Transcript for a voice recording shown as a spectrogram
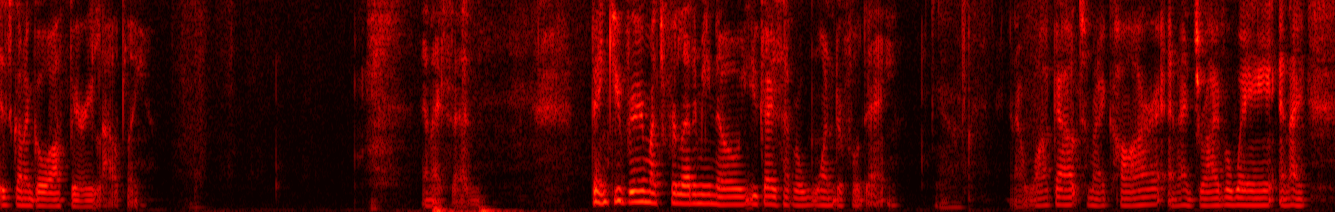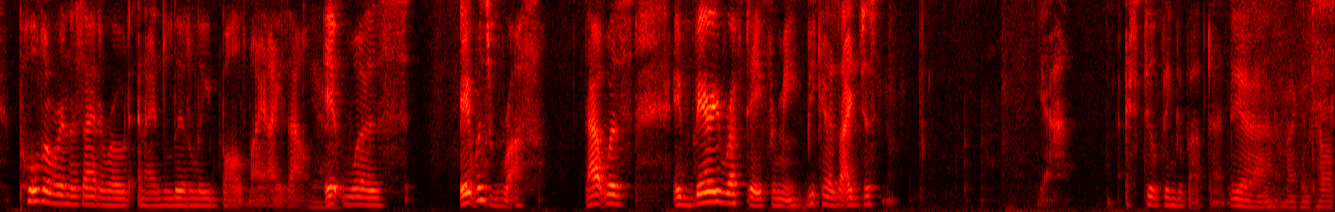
it's going to go off very loudly. And I said, Thank you very much for letting me know. You guys have a wonderful day and I walk out to my car and I drive away and I pulled over in the side of the road and I literally bawled my eyes out. Yeah. It was it was rough. That was a very rough day for me because I just yeah. I still think about that. Yeah, I can tell.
